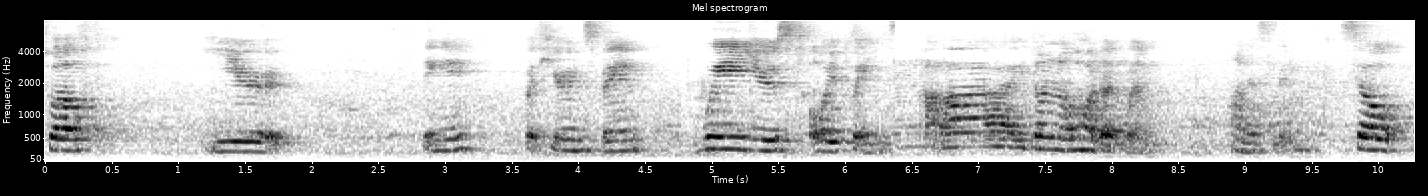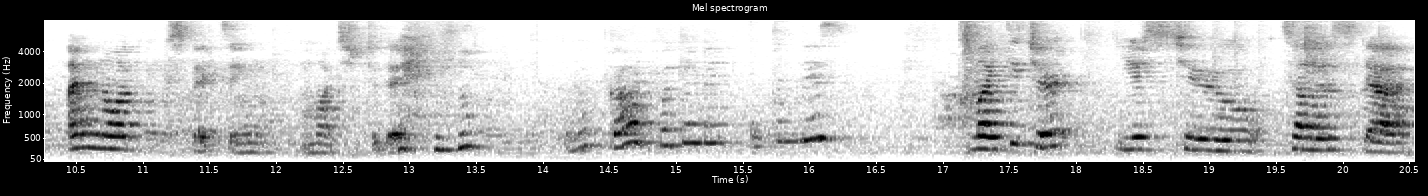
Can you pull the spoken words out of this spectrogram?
12th year thingy but here in Spain we used oil paint. I don't know how that went honestly so I'm not expecting much today. oh god, why can't I open this? My teacher used to tell us that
